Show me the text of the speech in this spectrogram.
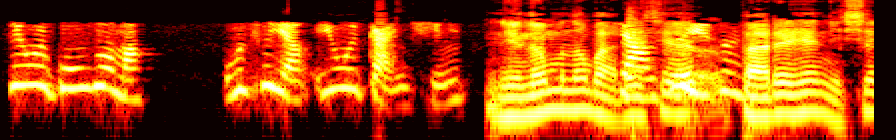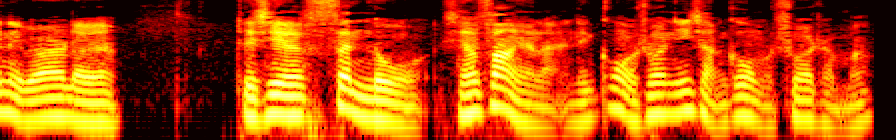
是因为工作吗？我们是养因为感情。你能不能把这些把这些你心里边的这些愤怒先放下来？你跟我说你想跟我们说什么？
